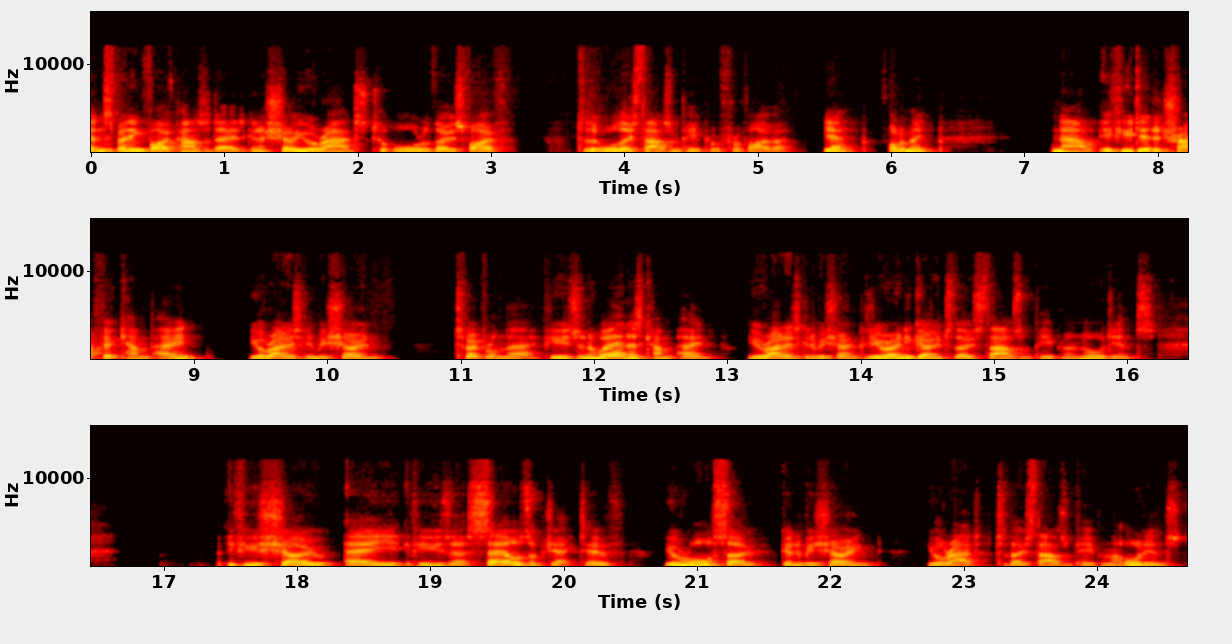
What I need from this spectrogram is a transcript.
then spending five pounds a day is going to show your ad to all of those five, to all those thousand people for a fiver. Yeah. Follow me? Now, if you did a traffic campaign, your ad is going to be shown to everyone there. If you use an awareness campaign, your ad is going to be shown because you're only going to those thousand people in an audience. If you show a, if you use a sales objective, you're also going to be showing your ad to those thousand people in that audience.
